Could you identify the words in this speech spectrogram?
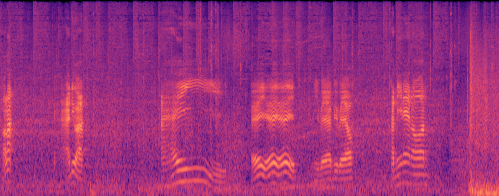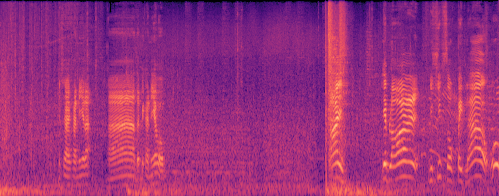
เอาละไปหาดีกว่าไอ้เอ้ยเอ้ยเอ้ยมีแววมีแววคันนี้แน่นอน ไม่ใช่คันนี้ละอ่าแต่เป็นคันนี้ครับผมไปเรียบร้อย มีคลิปส่งปิดแล้ววู้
